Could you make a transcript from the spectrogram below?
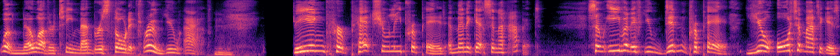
Well, no other team member has thought it through. You have. Mm-hmm. Being perpetually prepared, and then it gets in a habit. So even if you didn't prepare, your automatic is,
